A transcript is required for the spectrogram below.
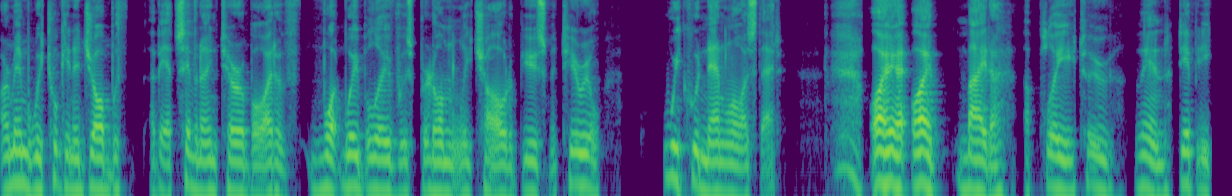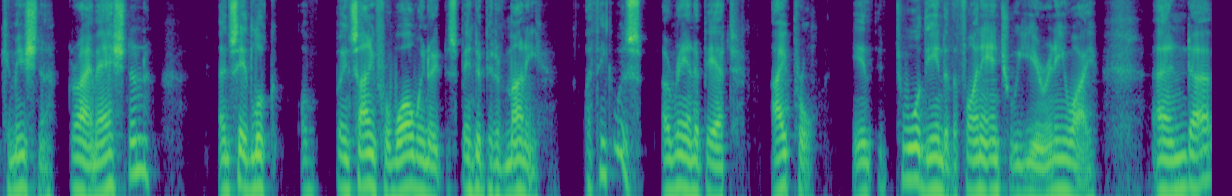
I remember we took in a job with about 17 terabyte of what we believe was predominantly child abuse material. We couldn't analyse that. I, I made a, a plea to then Deputy Commissioner Graham Ashton and said, Look, I've been saying for a while we need to spend a bit of money. I think it was around about April, in, toward the end of the financial year anyway. And uh,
